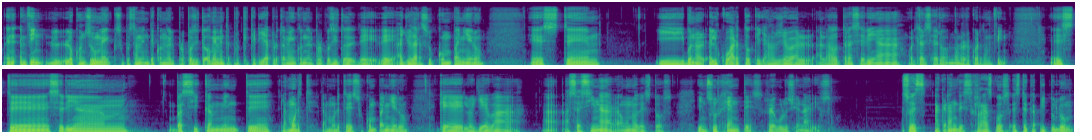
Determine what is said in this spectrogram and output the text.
En, fin, lo consume supuestamente con el propósito, obviamente porque quería, pero también con el propósito de, de ayudar a su compañero. Este... Y bueno, el cuarto que ya nos lleva a la otra sería, o el tercero, no lo recuerdo, en fin. Este sería mm, básicamente la muerte, la muerte de su compañero que lo lleva a asesinar a uno de estos insurgentes revolucionarios. Eso es a grandes rasgos este capítulo,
